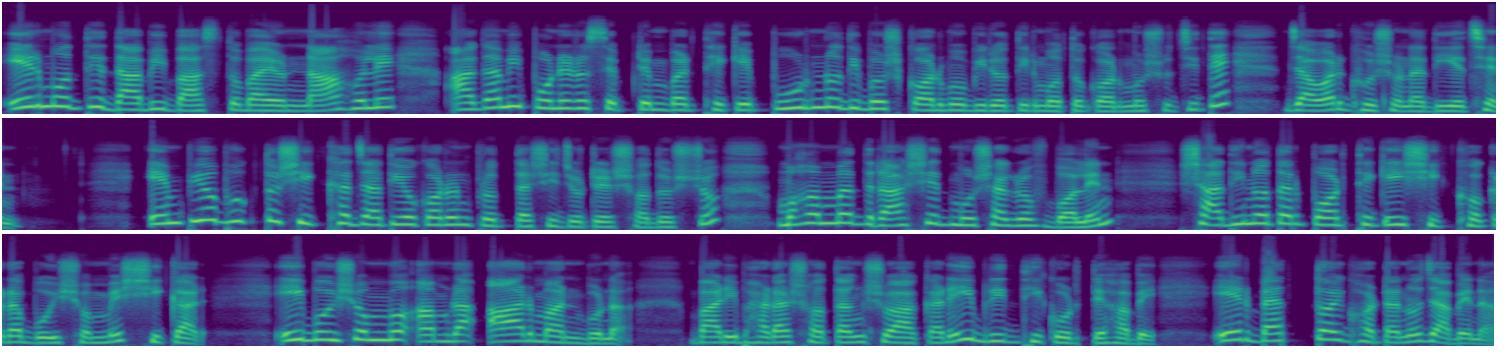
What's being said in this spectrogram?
এর মধ্যে দাবি বাস্তবায়ন না হলে আগামী পনেরো সেপ্টেম্বর থেকে পূর্ণ দিবস কর্মবিরতির মতো কর্মসূচিতে যাওয়ার ঘোষণা দিয়েছেন। এমপিওভুক্ত শিক্ষা জাতীয়করণ প্রত্যাশী জোটের সদস্য মোহাম্মদ রাশেদ মোশাগ্রফ বলেন, স্বাধীনতার পর থেকেই শিক্ষকরা বৈষম্যের শিকার। এই বৈষম্য আমরা আর মানব না। বাড়ি ভাড়া শতাংশ আকারেই বৃদ্ধি করতে হবে। এর ব্যত্যয় ঘটানো যাবে না।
